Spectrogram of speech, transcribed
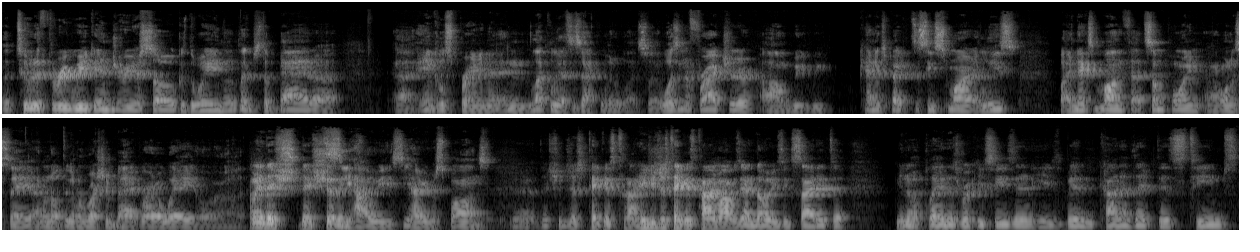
a two to three week injury or so because the way it looked like just a bad uh, uh, ankle sprain, and luckily that's exactly what it was. So it wasn't a fracture. Um, we we can expect to see Smart at least by next month at some point. I want to say I don't know if they're going to rush him back right away or uh, I mean, they sh- they should see how he see how he responds. Yeah, they should just take his time. He should just take his time. Obviously, I know he's excited to, you know, play in his rookie season. He's been kind of like this team's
